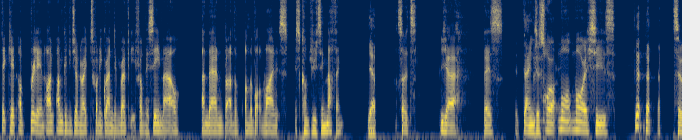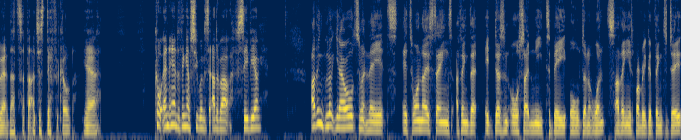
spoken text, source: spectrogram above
thinking, "Oh, brilliant! I'm I'm going to generate twenty grand in revenue from this email," and then, but on the, on the bottom line, it's it's contributing nothing. Yeah. So it's yeah, there's dangerous more more more issues to it. That's that's just difficult. Yeah. Cool. Any anything else you wanted to add about CVO? I think, look, you know, ultimately, it's it's one of those things. I think that it doesn't also need to be all done at once. I think it's probably a good thing to do.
